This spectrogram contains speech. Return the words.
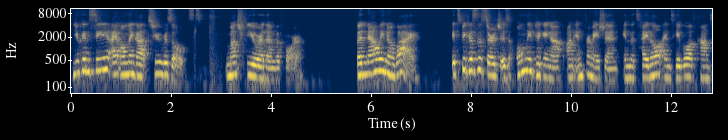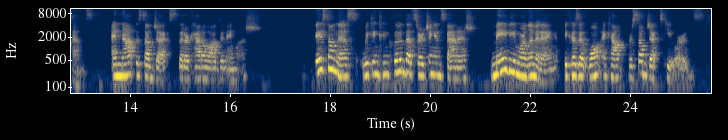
You can see I only got two results, much fewer than before. But now we know why. It's because the search is only picking up on information in the title and table of contents and not the subjects that are cataloged in English. Based on this, we can conclude that searching in Spanish may be more limiting because it won't account for subject keywords.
